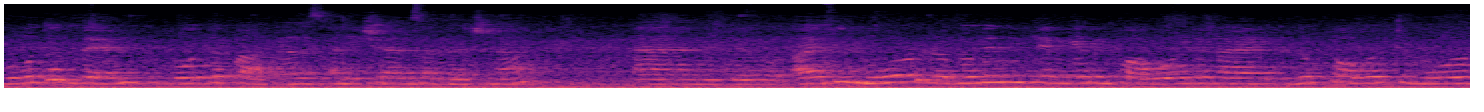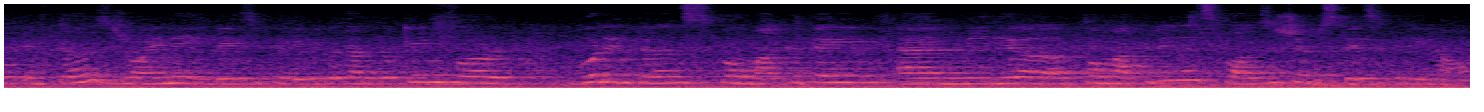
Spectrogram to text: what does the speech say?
both of them, both the partners, Anisha and Sanrachna. And uh, I feel more women can get empowered, and I look forward to more interns joining basically because I'm looking for good interns for marketing and media, for marketing and sponsorships basically now.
